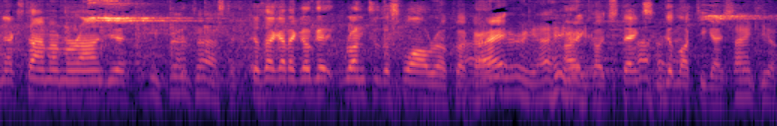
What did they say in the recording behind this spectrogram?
next time I'm around you. That'd be fantastic. Because I gotta go get run through the swall real quick. All right. All right, coach. Thanks and good luck to you guys. Thank you.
